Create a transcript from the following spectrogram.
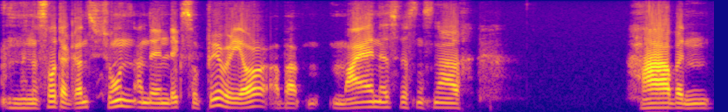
Minnesota grenzt schon an den Lake Superior, aber meines Wissens nach haben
